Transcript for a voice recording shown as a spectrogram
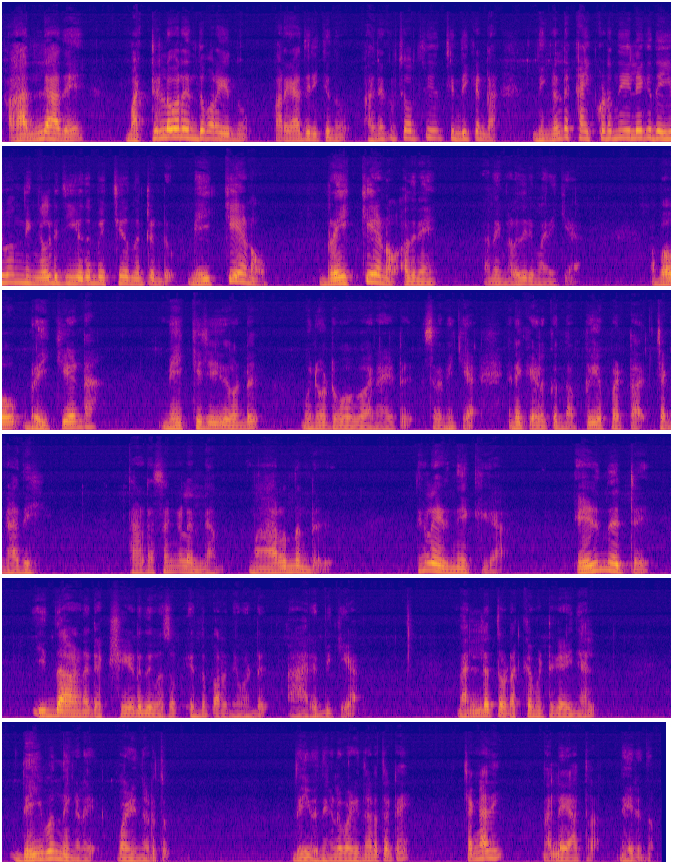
അല്ലാതെ മറ്റുള്ളവർ എന്തു പറയുന്നു? പറയാതിരിക്കുന്നു. അതിനെക്കുറിച്ച് ഓർത്ത് ചിന്തിക്കേണ്ട. നിങ്ങളുടെ കൈക്കുടനയിലേക്ക് ദൈവം നിങ്ങളുടെ ജീവിതം വെച്ച് തന്നിട്ടുണ്ട്. മേക്ക് ചെയ്യണോ? ബ്രേക്ക് ചെയ്യണോ അതിനെ? അത് നിങ്ങൾ തീരുമാനിക്കുക. അപ്പോൾ ബ്രേക്ക് ചെയ്യേണ്ട. മേക്ക് ചെയ്തുകൊണ്ട് മുന്നോട്ട് പോകുവാനായിട്ട് ശ്രമിക്കുക. എന്നെ കേൾക്കുന്ന പ്രിയപ്പെട്ട ചങ്ങാതി തടസ്സങ്ങളെല്ലാം മാറുന്നുണ്ട്. നിങ്ങൾ എഴുന്നേൽക്കുക. എഴുന്നേറ്റ് ഇതാണ് രക്ഷയുടെ ദിവസം എന്ന് പറഞ്ഞുകൊണ്ട് ആരംഭിക്കുക. നല്ല തുടക്കമിട്ട് കഴിഞ്ഞാൽ ദൈവം നിങ്ങളെ വഴി നടത്തും. ദൈവം നിങ്ങളെ വഴി നടത്തട്ടെ. ചങ്ങാതി നല്ല യാത്ര നേരുന്നു.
